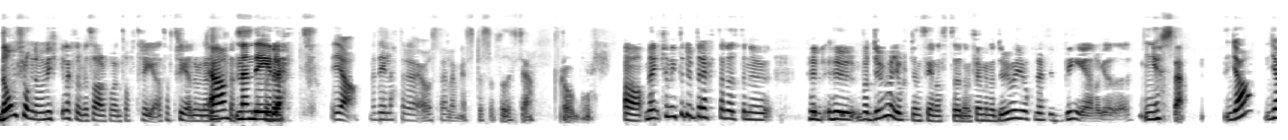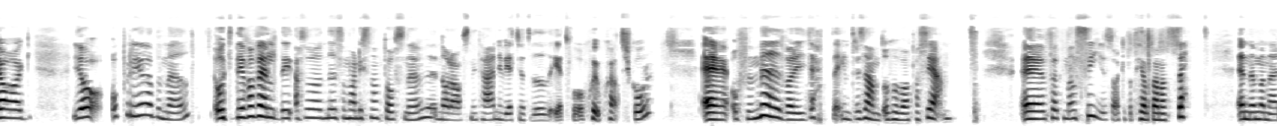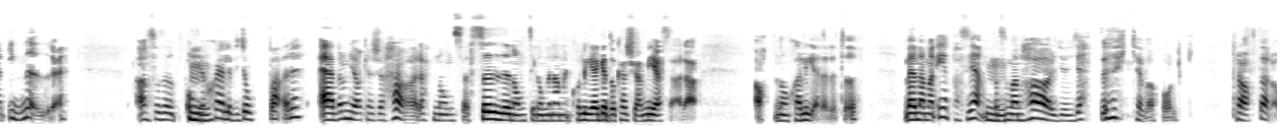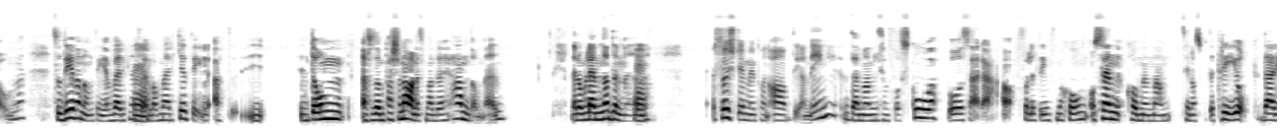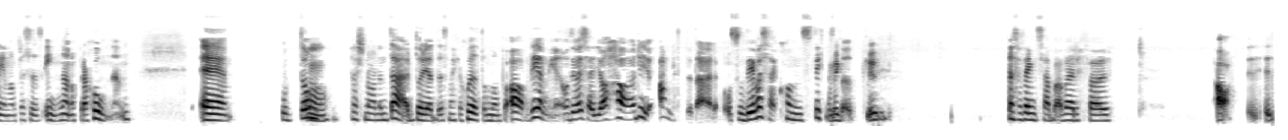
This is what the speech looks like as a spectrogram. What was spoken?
De frågorna var mycket lättare att besvara på än topp tre. Topp tre vill jag Ja, men det är lätt. Ja, men det är lättare att ställa mer specifika frågor. Ja, men kan inte du berätta lite nu hur, hur, vad du har gjort den senaste tiden? För jag menar du har ju opererat ditt ben och grejer. Just det. Ja, jag, jag opererade mig. Och det var väldigt, alltså ni som har lyssnat på oss nu, några avsnitt här, ni vet ju att vi är två sjuksköterskor. Eh, och för mig var det jätteintressant att få vara patient. Eh, för att man ser ju saker på ett helt annat sätt än när man är inne i det. Alltså typ, om Mm. jag själv jobbar, även om jag kanske hör att någon så här, säger någonting om en annan kollega, då kanske jag mer så här, ja, nonchalerar det typ. Men när man är patient, Mm. alltså man hör ju jättemycket vad folk pratar om. Så det var någonting jag verkligen Ja. ja. la märke till. Att de, alltså de personalen som hade hand om mig, när de lämnade mig. Ja. Först är man på en avdelning där man liksom får skåp och så här, ja, får lite information. Och sen kommer man till något som heter preop. Där är man precis innan operationen. Eh, och de Ja. personalen där började snacka skit om dem på avdelningen. Och det var så här, jag hörde ju allt det där. Och så det var så här konstigt Men typ. gud. Alltså jag tänkte så här bara varför. Ja,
